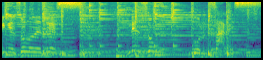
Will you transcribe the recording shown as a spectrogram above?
en el solo de tres, Nelson González.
